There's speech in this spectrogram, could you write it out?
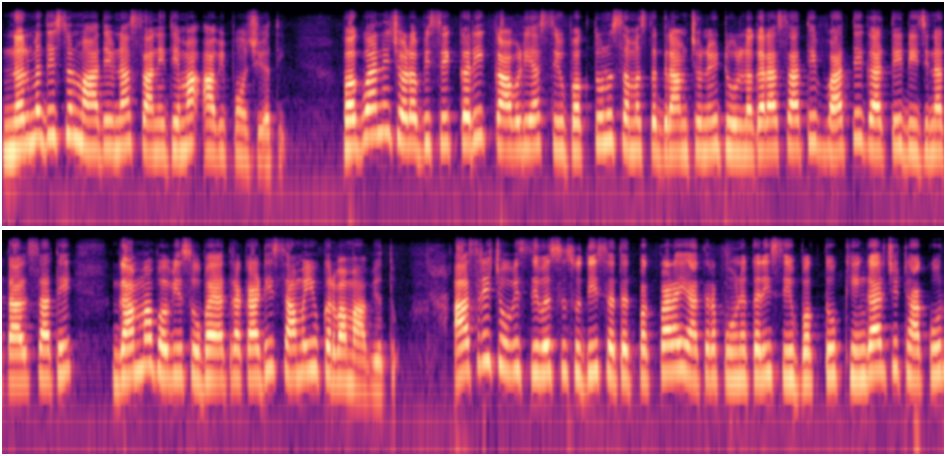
નર્મદેશ્વર મહાદેવના સાનિધ્યમાં આવી પહોંચી હતી. ભગવાનને જળ અભિષેક કરી કાવડિયા શિવભક્તોનું સમસ્ત ગ્રામજનોએ ઢોલ નગારા સાથે, વાતે ગાતે, ડીજના તાલ સાથે ગામમાં ભવ્ય શોભાયાત્રા કાઢી સામયું કરવામાં આવ્યું હતું. આશરે ચોવીસ દિવસ સુધી સતત પગપાળા યાત્રા પૂર્ણ કરી શિવભક્તો ખેંગારજી ઠાકોર,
